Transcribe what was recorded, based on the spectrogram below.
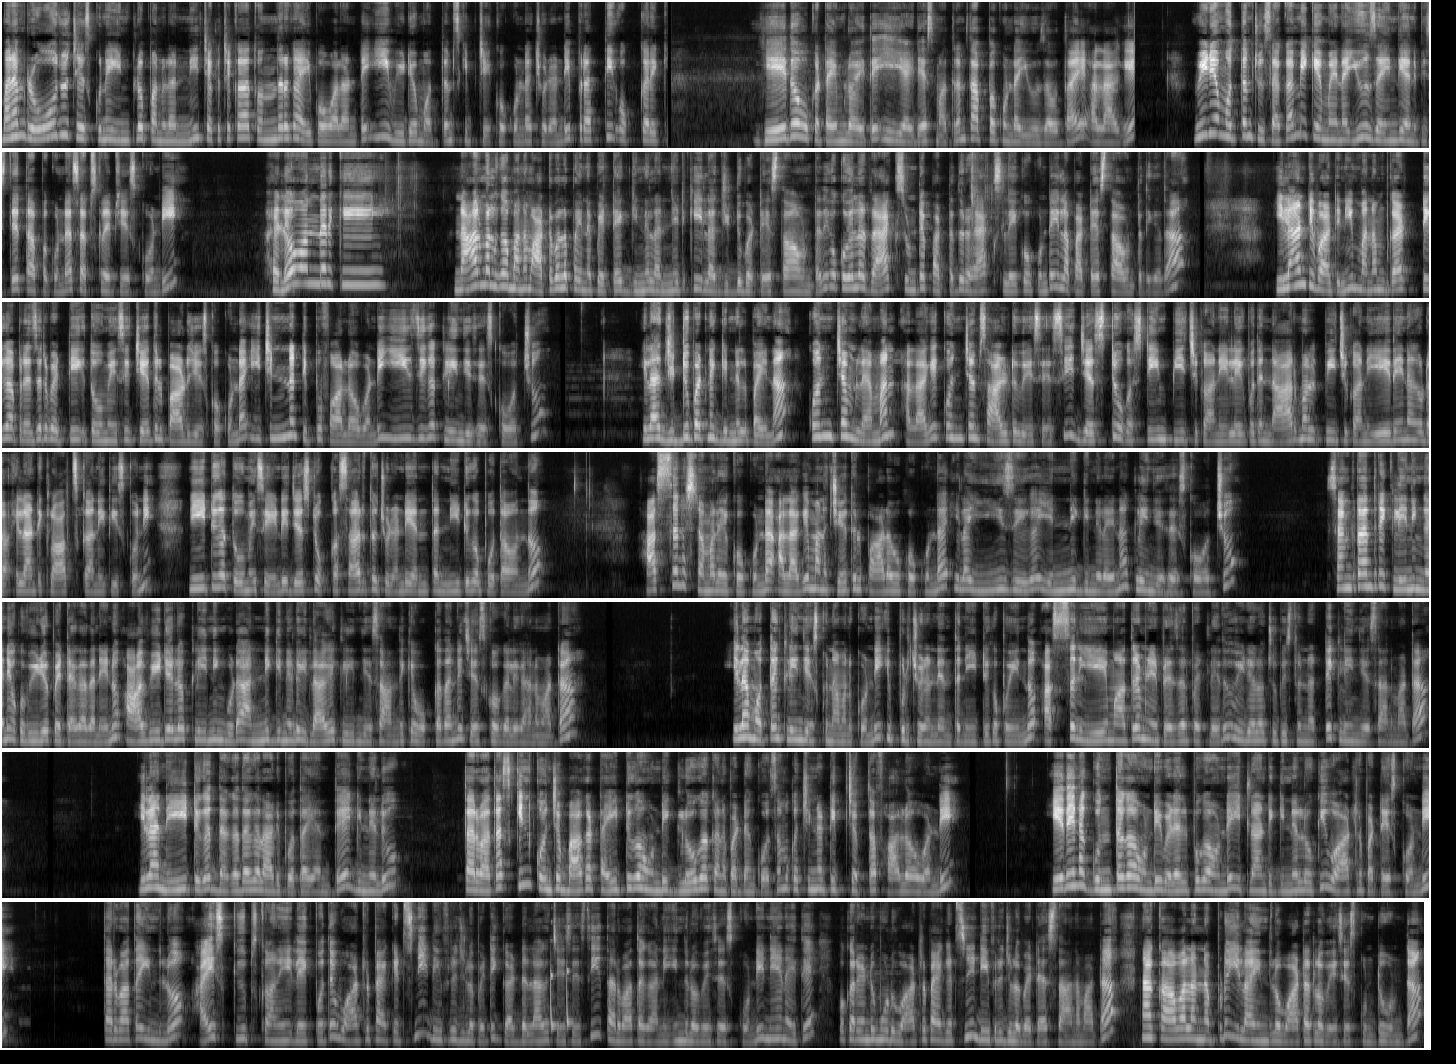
మనం రోజు చేసుకునే ఇంట్లో పనులన్నీ చకచకా తొందరగా అయిపోవాలంటే ఈ వీడియో మొత్తం స్కిప్ చేయకోకుండా చూడండి. ప్రతి ఒక్కరికి ఏదో ఒక టైంలో అయితే ఈ ఐడియాస్ మాత్రం తప్పకుండా యూజ్ అవుతాయి. అలాగే వీడియో మొత్తం చూసాక మీకు ఏమైనా యూజ్ అయింది అనిపిస్తే తప్పకుండా సబ్స్క్రైబ్ చేసుకోండి. హలో అందరికీ! నార్మల్గా మనం అటవల పైన పెట్టే గిన్నెలన్నిటికీ ఇలా జిడ్డు పట్టేస్తూ ఉంటుంది. ఒకవేళ ర్యాక్స్ ఉంటే పట్టదు. ర్యాక్స్ లేకోకుంటే ఇలా పట్టేస్తూ ఉంటుంది కదా? ఇలాంటి వాటిని మనం గట్టిగా ప్రెజర్ పెట్టి తోమేసి చేతులు పాడు చేసుకోకుండా ఈ చిన్న టిప్పు ఫాలో అవ్వండి. ఈజీగా క్లీన్ చేసేసుకోవచ్చు. ఇలా జిడ్డు పట్టిన గిన్నెల పైన కొంచెం లెమన్ అలాగే కొంచెం సాల్ట్ వేసేసి జస్ట్ ఒక స్టీమ్ పీచు కానీ లేకపోతే నార్మల్ పీచు కానీ ఏదైనా కూడా ఇలాంటి క్లాత్స్ కానీ తీసుకొని నీట్గా తోమేసేయండి. జస్ట్ ఒక్కసారితో చూడండి ఎంత నీట్గా పోతా ఉందో. అస్సలు శ్రమ లేకోకుండా అలాగే మన చేతులు పాడవుకోకుండా ఇలా ఈజీగా ఎన్ని గిన్నెలైనా క్లీన్ చేసేసుకోవచ్చు. సంక్రాంతి క్లీనింగ్ అని ఒక వీడియో పెట్టా కదా నేను. ఆ వీడియోలో క్లీనింగ్ కూడా అన్ని గిన్నెలు ఇలాగే క్లీన్ చేసాను అందుకే ఒక్కదాన్ని చేసుకోగలిగా అనమాట ఇలా మొత్తం క్లీన్ చేసుకున్నాం అనుకోండి. ఇప్పుడు చూడండి ఎంత నీట్గా పోయిందో. అస్సలు ఏ మాత్రం నేను ప్రెజర్ పెట్టలేదు. వీడియోలో చూపిస్తున్నట్టే క్లీన్ చేశాను అనమాట ఇలా నీట్గా దగదగలాడిపోతాయి అంతే గిన్నెలు. తర్వాత స్కిన్ కొంచెం బాగా టైట్గా ఉండి గ్లోగా కనపడడం కోసం ఒక చిన్న టిప్ చెప్తా. ఫాలో అవ్వండి. ఏదైనా గుంతగా ఉండి వెడల్పుగా ఉండి ఇట్లాంటి గిన్నెలోకి వాటర్ పట్టేసుకోండి. తర్వాత ఇందులో ఐస్ క్యూబ్స్ కానీ లేకపోతే వాటర్ ప్యాకెట్స్ని డీ ఫ్రిడ్జ్లో పెట్టి గడ్డలాగా చేసేసి తర్వాత కానీ ఇందులో వేసేసుకోండి. నేనైతే ఒక రెండు మూడు వాటర్ ప్యాకెట్స్ని డీ ఫ్రిడ్జ్లో పెట్టేస్తాను అనమాట నాకు కావాలన్నప్పుడు ఇలా ఇందులో వాటర్లో వేసేసుకుంటూ ఉంటా.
